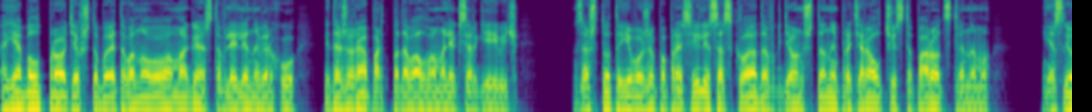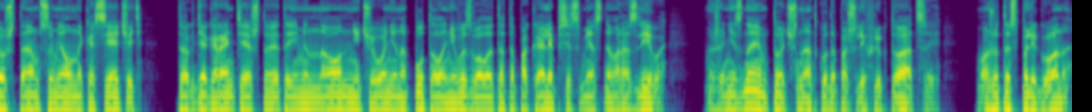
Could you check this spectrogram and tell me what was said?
«А я был против, чтобы этого нового мага оставляли наверху, и даже рапорт подавал вам, Олег Сергеевич. За что-то его же попросили со складов, где он штаны протирал чисто по-родственному. Если уж там сумел накосячить, то где гарантия, что это именно он ничего не напутал и не вызвал этот апокалипсис местного разлива? Мы же не знаем точно, откуда пошли флюктуации. Может, из полигона.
